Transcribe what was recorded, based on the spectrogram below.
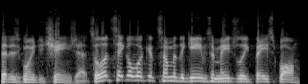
that is going to change that. So let's take a look at some of the games in Major League Baseball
